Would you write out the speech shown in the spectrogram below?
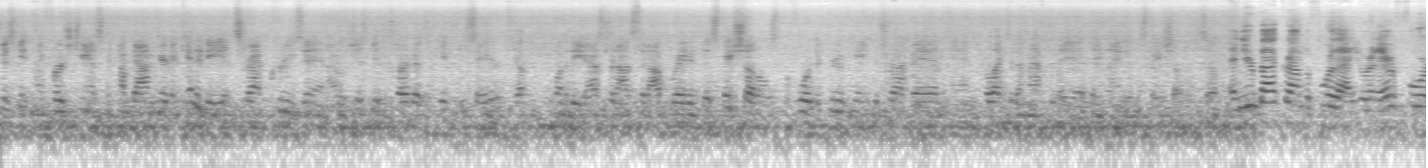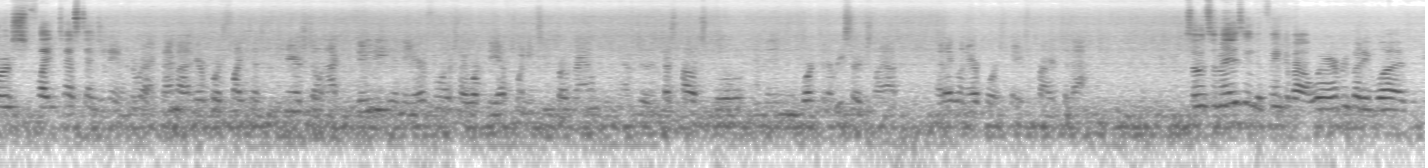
just getting my first chance to come down here to Kennedy and strap crews in. I was just getting started as a Cape Crusader. Yep. One of the astronauts that operated the space shuttles before the crew came to strap in and collected them after they, uh, they landed the space shuttle. So And your background before that, you were an Air Force flight test engineer. Correct. I'm an Air Force flight test engineer, still active duty in the Air Force. I worked the F-22 program after test pilot school, and then worked in a research lab at Eglin Air Force Base prior to that. So it's amazing to think about where everybody was at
